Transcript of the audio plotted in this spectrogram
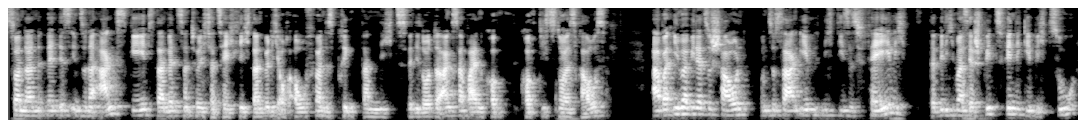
sondern wenn es in so eine Angst geht, dann wird es natürlich tatsächlich, dann würde ich auch aufhören, das bringt dann nichts. Wenn die Leute Angst arbeiten, kommt, kommt nichts Neues raus. Aber immer wieder zu schauen und zu sagen, eben nicht dieses Fail, ich, da bin ich immer sehr spitzfindig, gebe ich zu.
